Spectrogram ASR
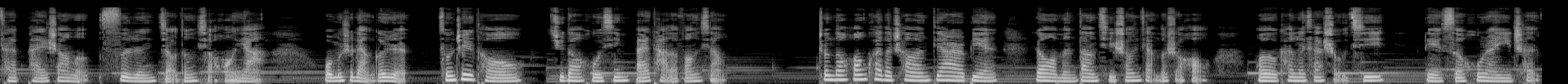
才排上了四人脚蹬小黄鸭，我们是两个人，从这头去到湖心白塔的方向。正当欢快的唱完第二遍“让我们荡起双桨”的时候，朋友看了下手机，脸色忽然一沉。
